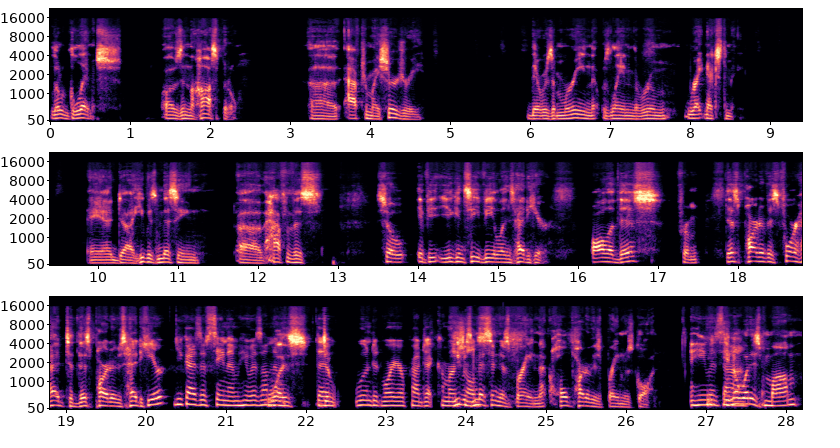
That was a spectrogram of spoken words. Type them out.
Little glimpse. While I was in the hospital uh, after my surgery, there was a Marine that was laying in the room right next to me. And uh, he was missing uh, half of his. So if you, you can see Veland's head here, all of this from this part of his forehead to this part of his head here, You guys have seen him. He was on the, Was the Wounded Warrior Project commercials. he was missing his brain. That whole part of his brain was gone. He was. You know uh, what his mom?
